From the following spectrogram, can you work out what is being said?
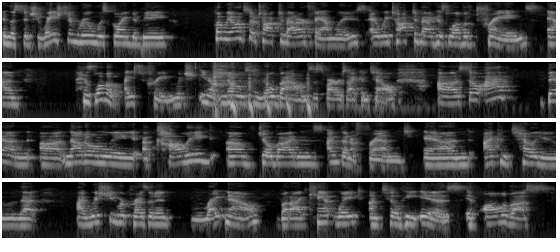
in the Situation Room was going to be. But we also talked about our families and we talked about his love of trains and his love of ice cream, which, you know, knows no bounds as far as I can tell. Uh, so I've been uh, not only a colleague of Joe Biden's, I've been a friend. And I can tell you that I wish he were president right now, but I can't wait until he is if all of us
